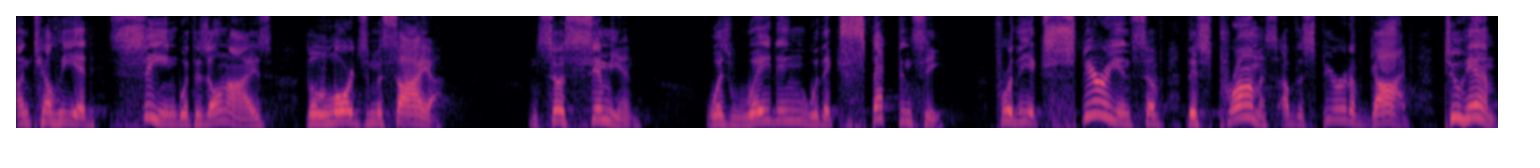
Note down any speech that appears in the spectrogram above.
until he had seen with his own eyes the Lord's Messiah. And so Simeon was waiting with expectancy for the experience of this promise of the Spirit of God to him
